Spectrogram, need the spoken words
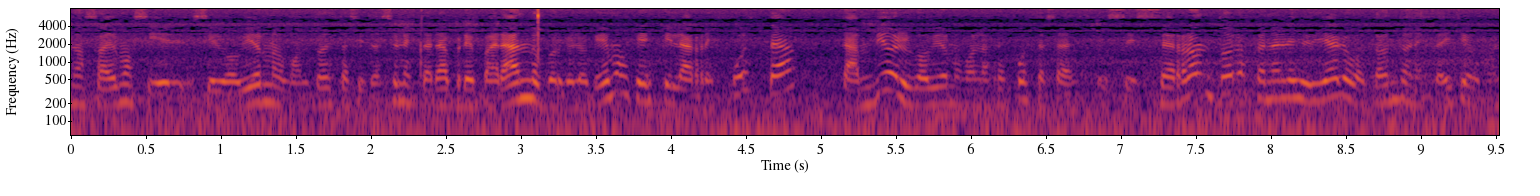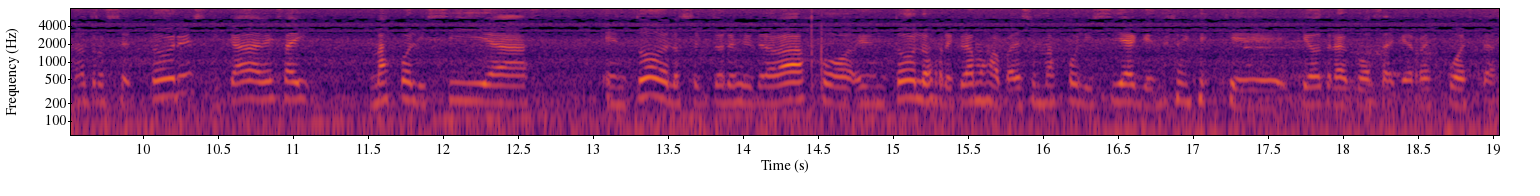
no sabemos si el, si el gobierno con toda esta situación estará preparando, porque lo que vemos es que la respuesta cambió el gobierno con las respuestas, o sea, se cerraron todos los canales de diálogo, tanto en estadística como en otros sectores, y cada vez hay más policías, en todos los sectores de trabajo, en todos los reclamos aparecen más policía que, que, otra cosa, que respuestas.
